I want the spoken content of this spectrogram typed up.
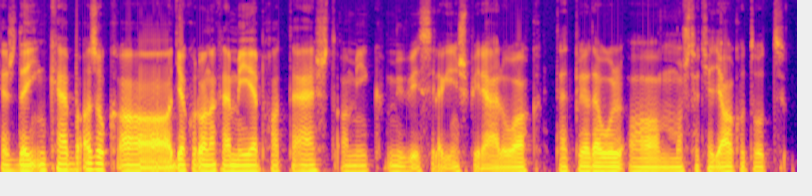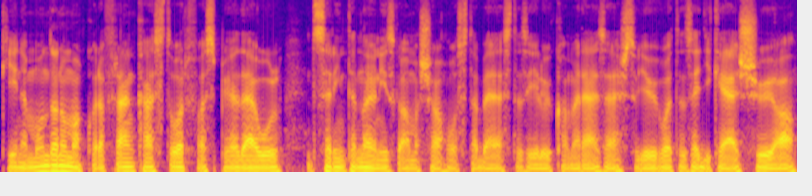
érdekes, de inkább azok a gyakorolnak rá mélyebb hatást, amik művészileg inspirálóak. Tehát például a, most, hogyha egy alkotót kéne mondanom, akkor a Frank Kastorf az például szerintem nagyon izgalmasan hozta be ezt az élő kamerázást. Ugye ő volt az egyik első, a,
